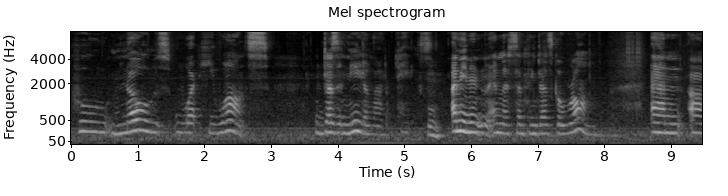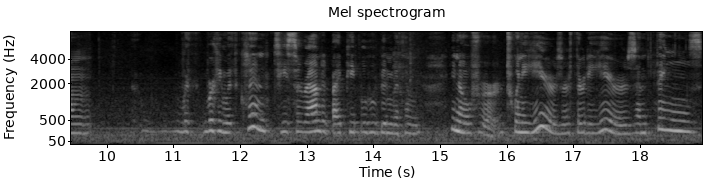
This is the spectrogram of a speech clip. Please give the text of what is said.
who knows what he wants doesn't need a lot of takes. Mm. I mean, unless something does go wrong. And um, with working with Clint, he's surrounded by people who've been with him, you know, for 20 years or 30 years, and things.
